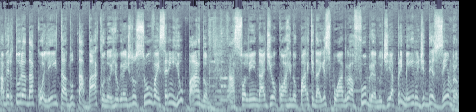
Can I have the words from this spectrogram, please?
Abertura da colheita do tabaco no Rio Grande do Sul vai ser em Rio Pardo. A solenidade ocorre no Parque da Expo Agro Afubra no dia 1 de dezembro.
